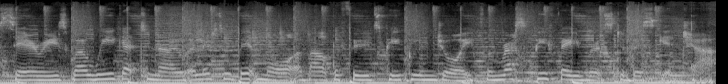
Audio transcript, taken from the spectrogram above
podcast series where we get to know a little bit more about the foods people enjoy, from recipe favorites to biscuit chat.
